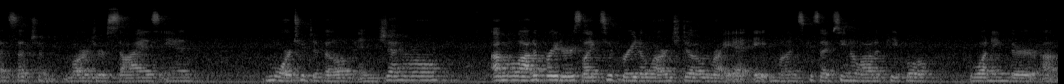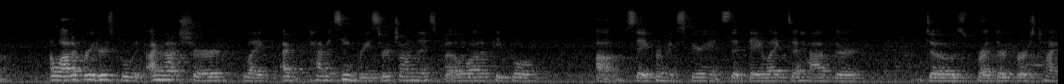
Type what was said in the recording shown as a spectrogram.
a, such a larger size and more to develop in general. Um, a lot of breeders like to breed a large doe right at eight months because I've seen a lot of people wanting their. Um, a lot of breeders believe. I'm not sure. Like I haven't seen research on this, but a lot of people um, say from experience that they like to have their does bred their first time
